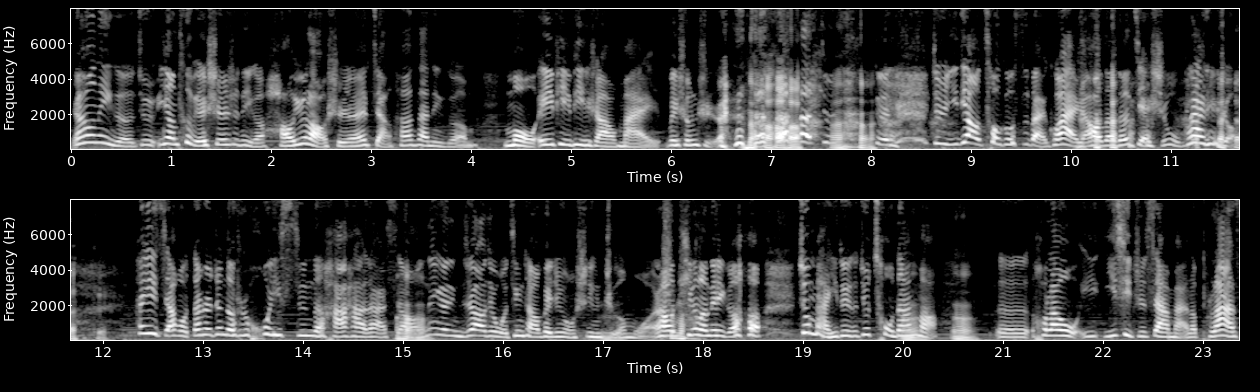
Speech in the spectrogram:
然后那个就是印象特别深是那个郝宇老师，人家讲他在那个某 A P P 上买卫生纸，就是对，就是一定要凑够四百块，然后呢能减十五块那种。对他一讲，我当时真的是会心的哈哈大笑。啊那个你知道，就我经常被这种事情折磨，然后听了那个 就买一堆的，就凑单嘛。嗯，呃，后来我一一气之下买了 Plus，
